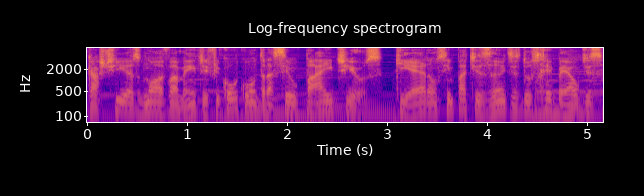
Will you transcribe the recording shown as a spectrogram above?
Caxias novamente ficou contra seu pai e tios, que eram simpatizantes dos rebeldes,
